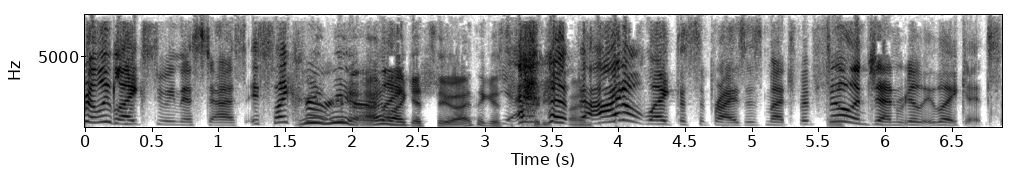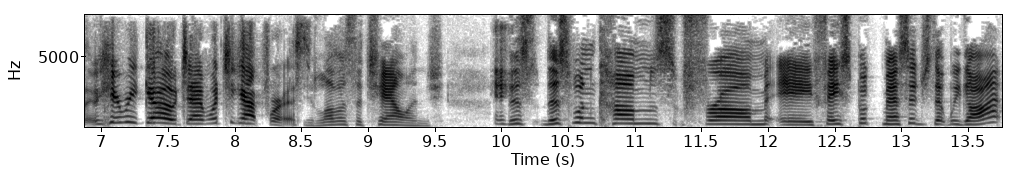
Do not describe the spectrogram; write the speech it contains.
really likes doing this to us. It's like her. Really, her, I like it too. I think it's yeah, pretty but fun. I don't like the surprises much, but Phil and Jen really like it. So here we go, Jen. What you got for us? You love us a challenge. this this one comes from a Facebook message that we got.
